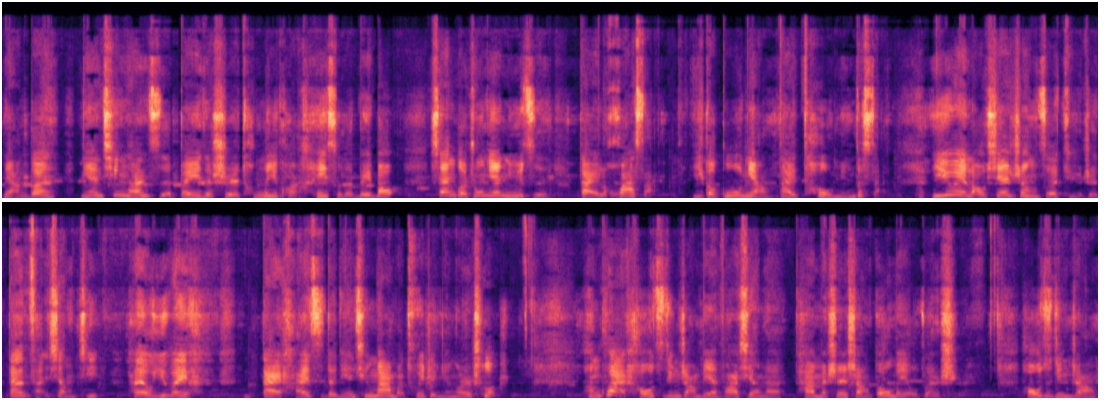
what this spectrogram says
两个年轻男子背的是同一款黑色的背包，三个中年女子带了花伞，一个姑娘带透明的伞，一位老先生则举着单反相机，还有一位带孩子的年轻妈妈推着婴儿车。很快，猴子警长便发现了他们身上都没有钻石。猴子警长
